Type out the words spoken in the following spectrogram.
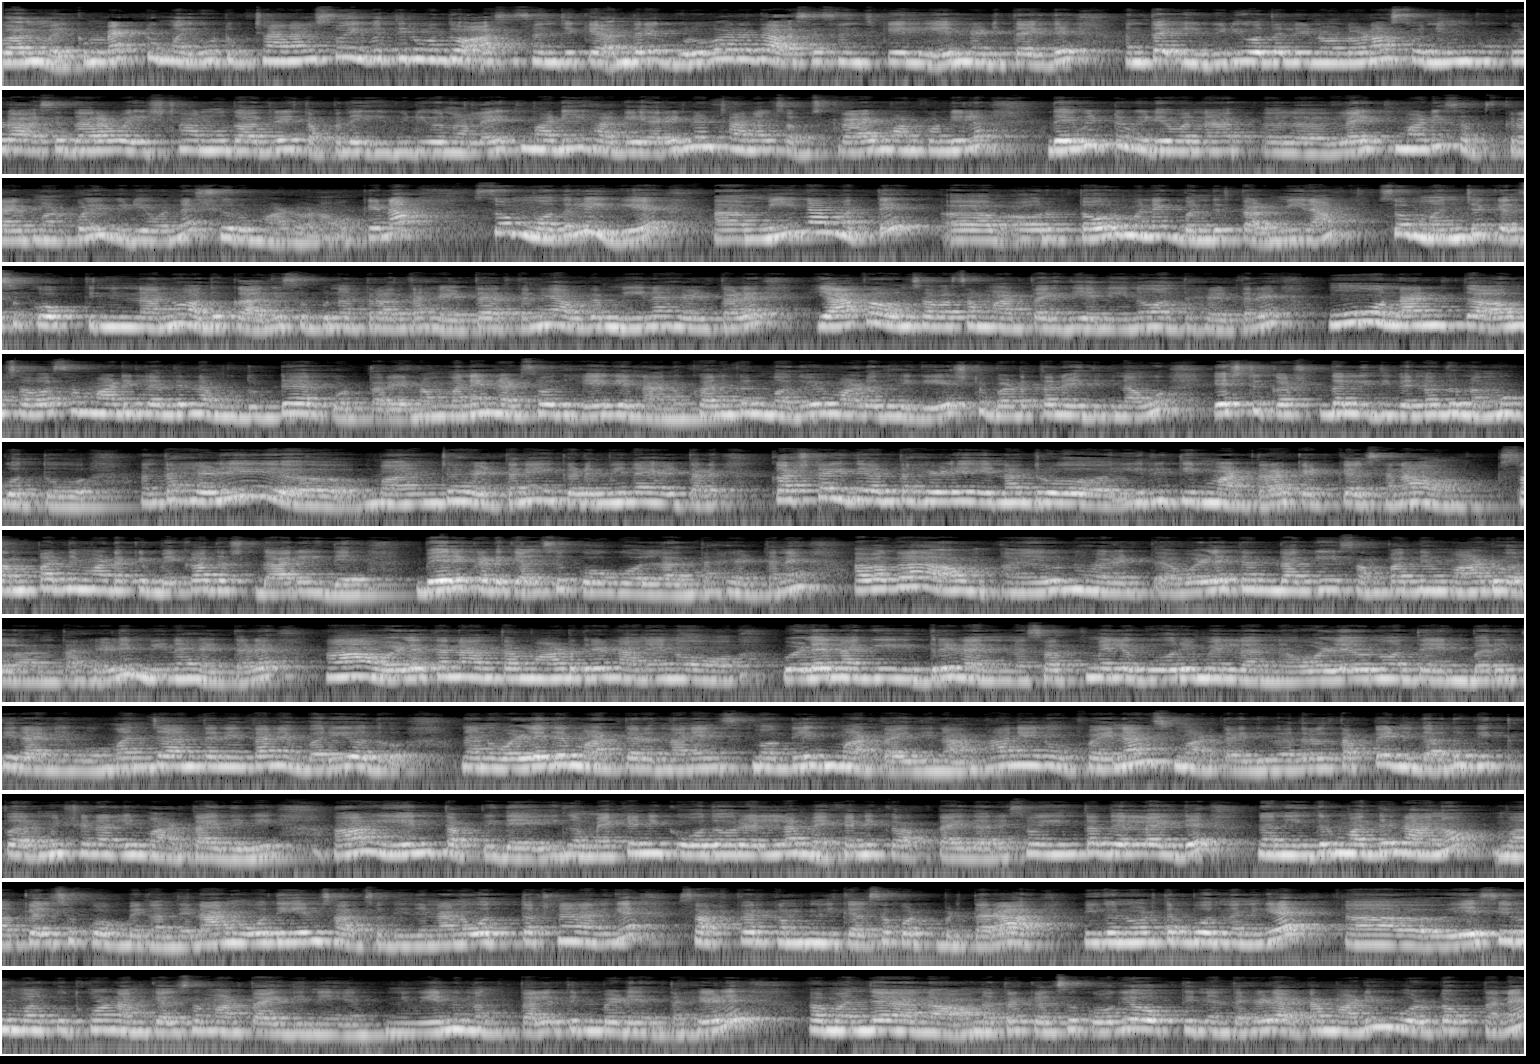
Everyone welcome back to my YouTube channel so ಇವತ್ತಿನ ಒಂದು ಆಸೆ ಸಂಚಿಕೆ ಅಂದರೆ ಗುರುವಾರದ ಆಸೆ ಸಂಚಿಕೆಯಲ್ಲಿ ಏನು ನಡೀತಾ ಇದೆ ಅಂತ ಈ ವಿಡಿಯೋದಲ್ಲಿ ನೋಡೋಣ. ಸೊ ನಿಮಗೂ ಕೂಡ ಆಸೆ ಧಾರಾವಾಹಿ ಇಷ್ಟ ಅನ್ನೋದಾದರೆ ತಪ್ಪದೆ ಈ ವಿಡಿಯೋನ ಲೈಕ್ ಮಾಡಿ, ಹಾಗೆ ಯಾರೇ ನನ್ನ ಚಾನಲ್ ಸಬ್ಸ್ಕ್ರೈಬ್ ಮಾಡ್ಕೊಂಡಿಲ್ಲ, ದಯವಿಟ್ಟು ವಿಡಿಯೋವನ್ನ ಲೈಕ್ ಮಾಡಿ ಸಬ್ಸ್ಕ್ರೈಬ್ ಮಾಡ್ಕೊಳ್ಳಿ, ವಿಡಿಯೋವನ್ನ ಶುರು ಮಾಡೋಣ, ಓಕೆನಾ? ಸೊ ಮೊದಲಿಗೆ ಮೀನಾ ಮತ್ತೆ ಅವ್ರ ತವ್ರ ಮನೆಗೆ ಬಂದಿರ್ತಾಳೆ ಮೀನಾ. ಸೊ ಮಂಜೆ ಕೆಲ್ಸಕ್ಕೆ ಹೋಗ್ತೀನಿ ನಾನು ಅದು ಕಾಗಿ ಸುಬ್ಬನ ಹತ್ರ ಅಂತ ಹೇಳ್ತಾ ಇರ್ತಾನೆ. ಅವಾಗ ಮೀನಾ ಹೇಳ್ತಾಳೆ, ಯಾಕೆ ಅವನ್ ಸವಾಸ ಮಾಡ್ತಾ ಇದೀಯ ನೀನು ಅಂತ ಹೇಳ್ತಾರೆ ಹ್ಞೂ ನಾನು ಅವ್ನ್ ಸವಾಸ ಮಾಡಿಲ್ಲ ಅಂದ್ರೆ ನಮ್ಗೆ ದುಡ್ಡೇ ಯಾರು ಕೊಡ್ತಾರೆ? ನಮ್ಮ ಮನೆ ನಡೆಸೋದು ಹೇಗೆ ನಾನು? ಕನಕನ್ ಮದುವೆ ಮಾಡೋದು ಹೇಗೆ? ಎಷ್ಟು ಬಡತನ ಇದೀವಿ ನಾವು? ಎಷ್ಟು ಕಷ್ಟದಲ್ಲಿ ಇದೀವಿ ಅನ್ನೋದು ನಮಗ್ ಗೊತ್ತು. ಅಂತ ಹೇಳಿ ಮಂಜ ಹೇಳ್ತಾನೆ, ಈ ಕಡೆ ಮೀನಾ ಹೇಳ್ತಾಳೆ, ಕಷ್ಟ ಇದೆ ಅಂತ ಹೇಳಿ ಏನಾದ್ರೂ ಈ ರೀತಿ ಮಾಡ್ತಾರ ಕೆಟ್ಟ ಕೆಲ್ಸನ? ಸಂಪಾದನೆ ಮಾಡಕ್ಕೆ ಬೇಕಾದಷ್ಟು ದಾರಿ ಇದೆ. ಬೇರೆ ಕಡೆ ಕೆಲ್ಸಕ್ಕೆ ಹೋಗುವಲ್ಲ ಅಂತ ಹೇಳ್ತಾನೆ. ಅವಾಗ ಇವನು ಹೇಳ್ತಾ, ಒಳ್ಳೆತನದಾಗಿ ಸಂಪಾದನೆ ಮಾಡುವಲ್ಲ ಅಂತ ಹೇಳಿ ಮೀನಾ ಹೇಳ್ತಾಳೆ. ಹಾ, ಒಳ್ಳೆತನ ಅಂತ ಮಾಡಿದ್ರೆ ನಾನೇನು ಒಳ್ಳೆನಾಗಿ ಇದ್ರೆ ನನ್ನ ಸತ್ ಮೇಲೆ, ಗೋರಿ ಮೇಲೆ ನಾನು ಒಳ್ಳೆಯವನು ಅಂತ ಏನ್ ಬರಿತೀರಾ ನೀವು? ಮಂಜ ಅಂತಾನೆ ತಾನೇ ಬರೆಯೋದು. ನಾನು ಒಳ್ಳೇದೇ ಮಾಡ್ತಾ ಇರೋದು. ನಾನೇನು ಸ್ಮಗ್ಲಿಂಗ್ ಮಾಡ್ತಾ ಇದ್ದೀನ? ನಾನೇನು ಫೈನಾನ್ಸ್ ಮಾಡ್ತಾ ಇದ್ದೀವಿ. ಅದ್ರಲ್ಲಿ ತಪ್ಪೇನಿದೆ. ಅದು ವಿತ್ ಪರ್ಮಿಷನ್ ಅಲ್ಲಿ ಮಾಡ್ತಾ ಇದ್ದೀವಿ. ಆ, ಏನ್ ತಪ್ಪಿದೆ? ಈಗ ಮೆಕ್ಯಾನಿಕ್ ಓದೋರೆಲ್ಲ ಮೆಕ್ಯಾನಿಕ್ ಆಗ್ತಾ ಇದ್ದಾರೆ. ಸೊ ಇಂಥದ್ದೆಲ್ಲ ಇದೆ. ನಾನು ಇದ್ರ ಮಧ್ಯೆ ನಾನು ಕೆಲ್ಸಕ್ಕೆ ಹೋಗ್ಬೇಕಂತೆ. ನಾನು ಓದಿ ಏನ್ ಸಾಧಿಸೋದಿದೆ? ನಾನು ಓದಿದ ತಕ್ಷಣ ನನಗೆ ಸಾಫ್ಟ್ವೇರ್ ಕಂಪ್ನಿಲಿ ಕೆಲಸ ಕೊಟ್ಬಿಡ್ತಾರಾ? ಈಗ ನೋಡ್ತಿರ್ಬೋದು ನನಗೆ ಎ ಸಿ ರೂಮಲ್ಲಿ ಕುತ್ಕೊಂಡು ನಾನು ಕೆಲಸ ಮಾಡ್ತಾ ಇದ್ದೀನಿ. ನೀವೇನು ನಂಗೆ ತಲೆ ತಿನ್ಬೇಡಿ ಅಂತ ಹೇಳಿ ಮಂಜ ನಾನು ಅವನ ಹತ್ರ ಕೆಲ್ಸಕ್ಕೆ ಹೋಗೇ ಹೋಗ್ತೀನಿ. ಅಂತ ಹೇಳಿ ಹಠ ಮಾಡಿ ಹೊರಟೋಗ್ತಾನೆ.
